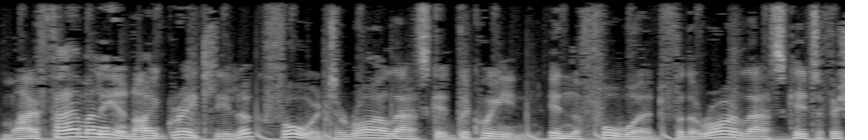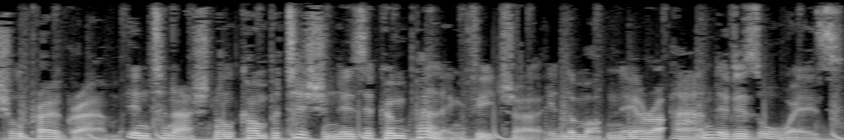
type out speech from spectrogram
My family and I greatly look forward to Royal Ascot the Queen. In the foreword for the Royal Ascot official programme, international competition is a compelling feature in the modern era, and it is always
